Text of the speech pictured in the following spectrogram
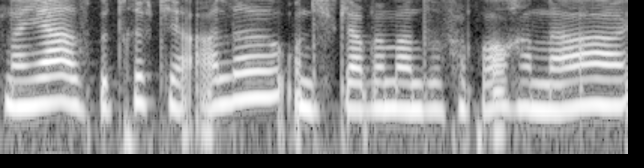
Naja, es betrifft ja alle und ich glaube, wenn man so verbrauchernah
